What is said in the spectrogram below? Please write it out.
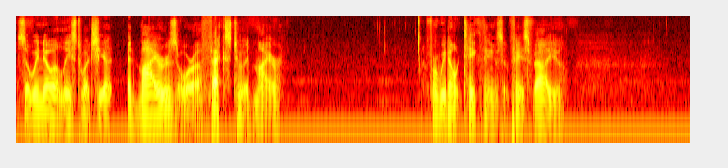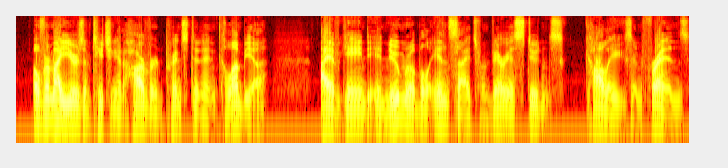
So we know at least what she admires or affects to admire. For we don't take things at face value. Over my years of teaching at Harvard, Princeton, and Columbia, I have gained innumerable insights from various students, colleagues, and friends,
